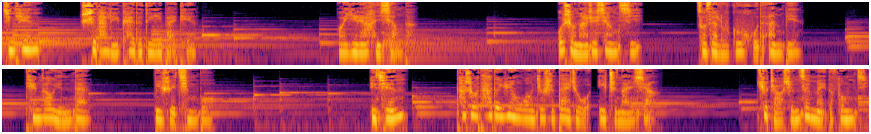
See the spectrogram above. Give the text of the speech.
今天是他离开的第一百天，我依然很想他。我手拿着相机，坐在泸沽湖的岸边。天高云淡，碧水清波。以前，他说他的愿望就是带着我一直南下，去找寻最美的风景，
